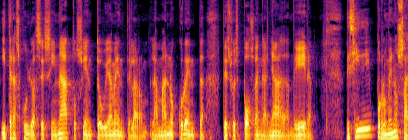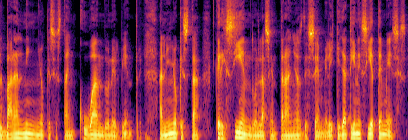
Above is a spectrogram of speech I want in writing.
y tras cuyo asesinato siente obviamente la, la, mano cruenta de su esposa engañada, de Hera, decide por lo menos salvar al niño que se está incubando en el vientre, al niño que está creciendo en las entrañas de Semele y que ya tiene siete meses.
